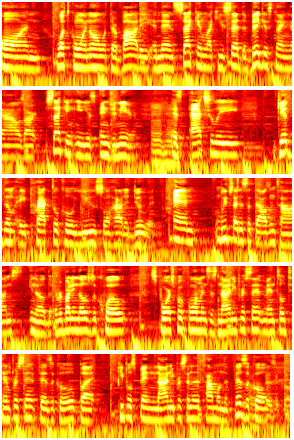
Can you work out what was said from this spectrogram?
on what's going on with their body and then second like you said the biggest thing now is our second E is engineer mm-hmm. is actually give them a practical use on how to do it and we've said this a thousand times. You know, everybody knows the quote: "Sports performance is ninety percent mental, ten percent physical." But people spend ninety percent of the time on the physical. physical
